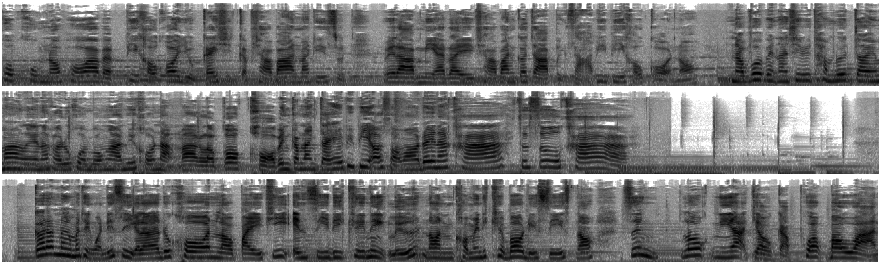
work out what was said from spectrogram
ควบคุมเนาะเพราะว่าแบบพี่เขาก็อยู่ใกล้ชิดกับชาวบ้านมากที่สุด เวลามีอะไรชาวบ้านก็จะปรึกษาพี่ๆเขาก่อนเนาะนับว่าเป็นอาชีพที่ทำด้วยใจมากเลยนะคะ ทุกคนเพราะงานพี่เขาหนักมาก แล้วก็ขอเป็นกำลังใจให้พี่ๆอสมด้วยนะคะ สู้ๆค่ะ ก็ดำเนินมาถึงวันที่ 4 กันแล้วนะทุกคน เราไปที่ NCD Clinic หรือ Non Communicable Disease เนาะ ซึ่งโรคเนี้ยเกี่ยวกับพวกเบาหวาน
